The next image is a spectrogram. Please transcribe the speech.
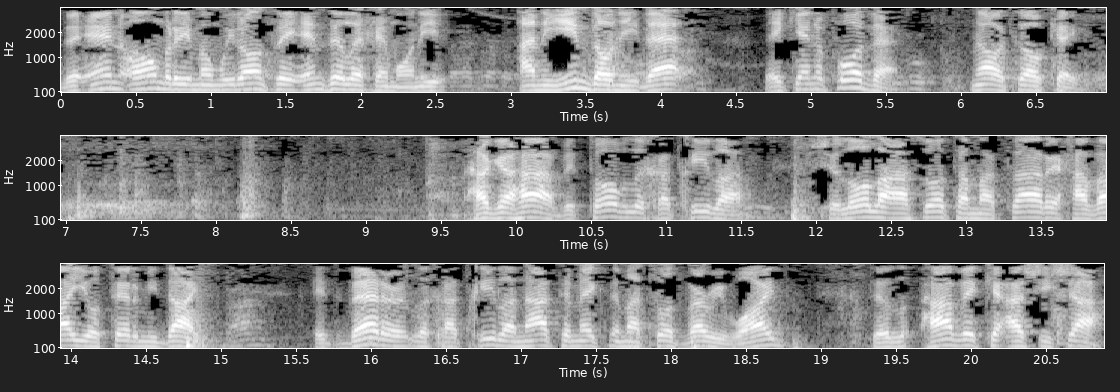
The en omrim, and we don't say en lechem Aniyim don't eat that. They can't afford that. No, it's okay. Hagaha, v'tov lechatchila, shelo la'asot hamatzah rehava yoter midai It's better lechatchila not to make the matzot very wide. To have it ashisha.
